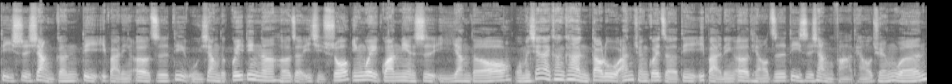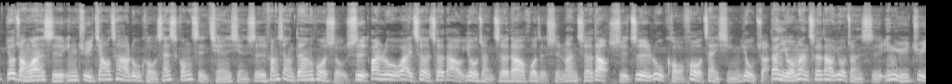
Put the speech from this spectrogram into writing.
第四项跟第一百零二之第五项的规定呢，合着一起说，因为观念是一样的哦。我们先来看看道路安全规则第一百零二条之第四项法条全文：右转弯时，应距交叉路口三十公尺前显示方向灯或手势，换入外侧车道、右转车道或者是慢车道，驶至路口后再行右转。但由慢车道右转时，应于距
